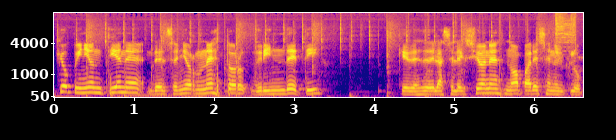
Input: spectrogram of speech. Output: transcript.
¿Qué opinión tiene del señor Néstor Grindetti, que desde las elecciones no aparece en el club?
